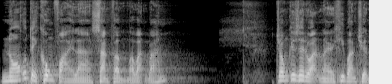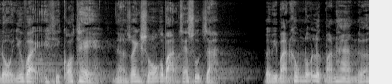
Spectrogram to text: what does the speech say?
Nó có thể không phải là sản phẩm mà bạn bán. Trong cái giai đoạn này khi bạn chuyển đổi như vậy thì có thể là doanh số của bạn sẽ sụt giảm. Bởi vì bạn không nỗ lực bán hàng nữa.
